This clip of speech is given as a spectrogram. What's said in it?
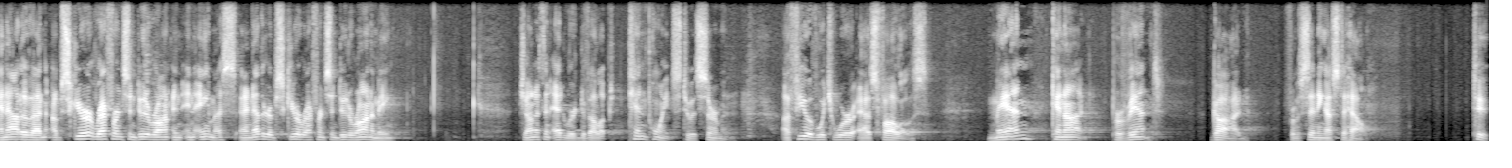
And out of an obscure reference in, Deuteron- in, in Amos and another obscure reference in Deuteronomy, Jonathan Edward developed 10 points to his sermon, a few of which were as follows Man cannot prevent God from sending us to hell. Two,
